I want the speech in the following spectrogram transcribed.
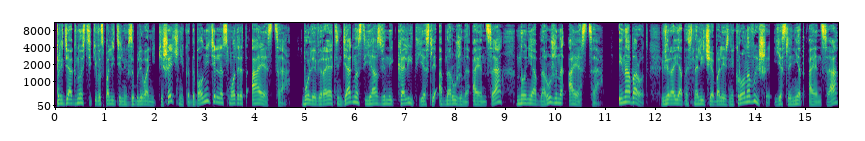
При диагностике воспалительных заболеваний кишечника дополнительно смотрят АСЦА. Более вероятен диагноз язвенный колит, если обнаружена АНЦА, но не обнаружена АСЦА. И наоборот, вероятность наличия болезни Крона выше, если нет АНЦА,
